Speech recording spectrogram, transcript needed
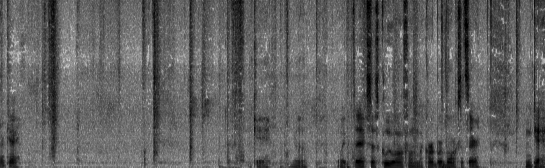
Okay. Okay, I'm gonna wipe the excess glue off on my cardboard box that's there. Okay,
